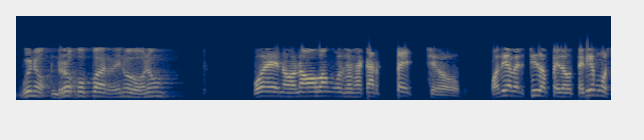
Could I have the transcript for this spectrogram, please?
Bueno, rojo par de nuevo, ¿no? Bueno, no vamos a sacar pecho. Podía haber sido, pero teníamos,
